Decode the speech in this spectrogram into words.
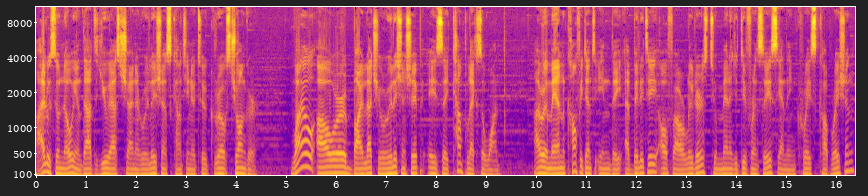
I also knowing that U.S.-China relations continue to grow stronger. While our bilateral relationship is a complex one, I remain confident in the ability of our leaders to manage differences and increase cooperation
